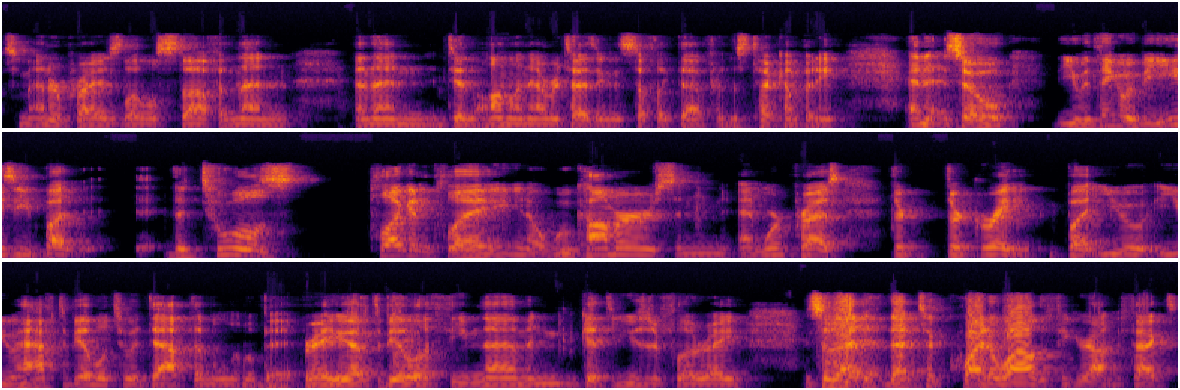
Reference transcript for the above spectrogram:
some enterprise level stuff, and then and then did online advertising and stuff like that for this tech company. And so you would think it would be easy, but the tools plug and play, you know, WooCommerce and and WordPress, they're they're great, but you you have to be able to adapt them a little bit, right? You have to be able to theme them and get the user flow right. And so that that took quite a while to figure out. In fact,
